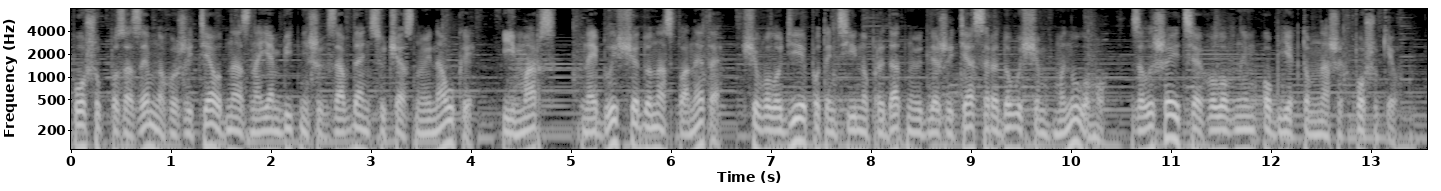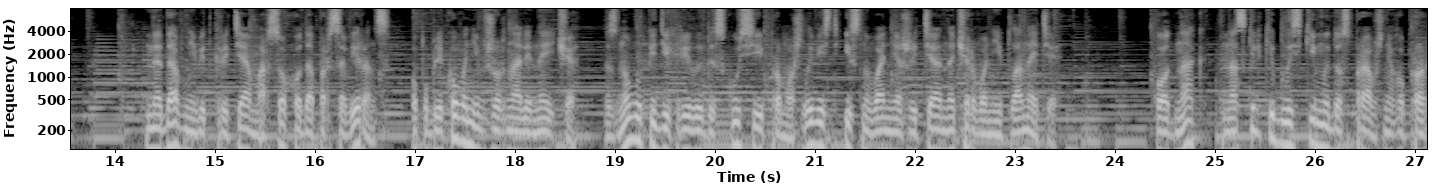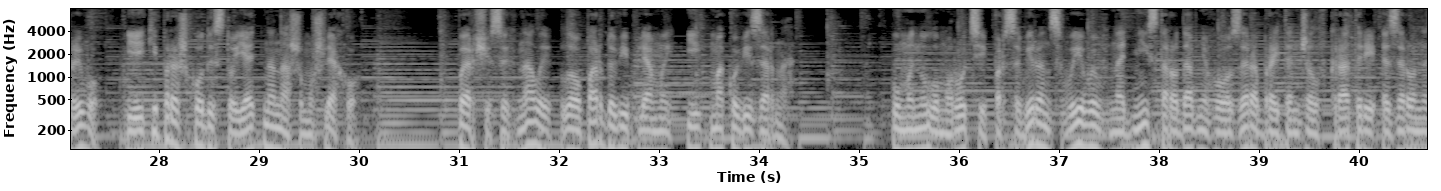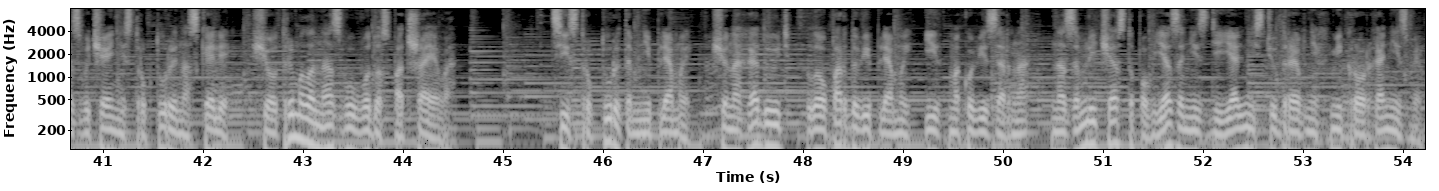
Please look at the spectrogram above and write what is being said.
Пошук позаземного життя одна з найамбітніших завдань сучасної науки, і Марс найближча до нас планета, що володіє потенційно придатною для життя середовищем в минулому, залишається головним об'єктом наших пошуків. Недавні відкриття марсохода Perseverance, опубліковані в журналі Nature, знову підігріли дискусії про можливість існування життя на червоній планеті. Однак, наскільки близькі ми до справжнього прориву, і які перешкоди стоять на нашому шляху? Перші сигнали леопардові плями і макові зерна. У минулому році Perseverance виявив на дні стародавнього озера Брайтенджел в кратері Езеро незвичайні структури на скелі, що отримала назву водоспад Шаєва. Ці структури темні плями, що нагадують леопардові плями і макові зерна, на землі часто пов'язані з діяльністю древніх мікроорганізмів.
